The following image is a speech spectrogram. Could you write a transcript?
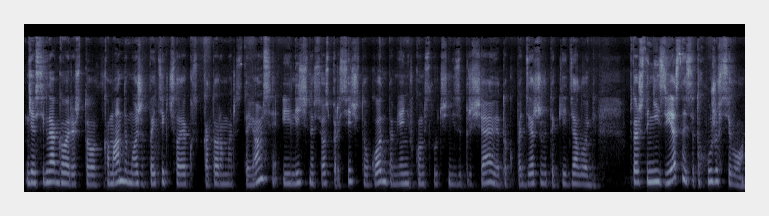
я всегда говорю, что команда может пойти к человеку, с которым мы расстаемся, и лично все спросить, что угодно. Там я ни в коем случае не запрещаю, я только поддерживаю такие диалоги. Потому что неизвестность — это хуже всего.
